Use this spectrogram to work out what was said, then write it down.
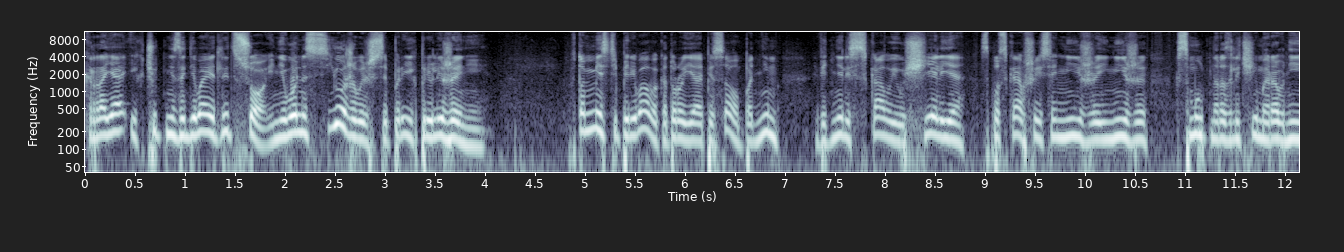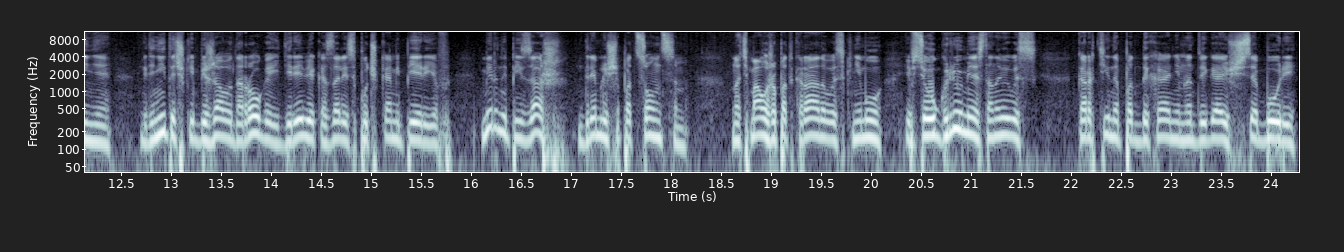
края их чуть не задевает лицо, и невольно съеживаешься при их приближении. В том месте перевала, который я описал, под ним виднелись скалы и ущелья, спускавшиеся ниже и ниже к смутно различимой равнине, где ниточкой бежала дорога и деревья казались пучками перьев. Мирный пейзаж, дремлющий под солнцем, но тьма уже подкрадывалась к нему, и все угрюмее становилась картина под дыханием надвигающейся бури,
